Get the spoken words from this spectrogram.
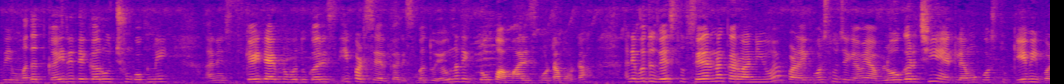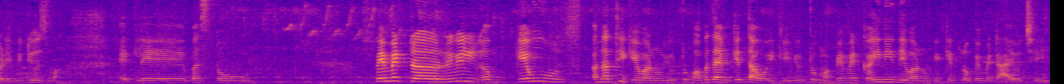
હવે મદદ કઈ રીતે કરું છું કોકની? અને કઈ ટાઈપનું બધું કરીશ એ પણ શેર કરીશ. બધું એવું નથી ટોપા મારીશ મોટા મોટા. અને બધું વસ્તુ શેર ન કરવાની હોય, પણ એક વસ્તુ છે કે અમે આ બ્લોગર છીએ એટલે અમુક વસ્તુ કેવી પડે વિડીયોઝમાં એટલે બસ તો પેમેન્ટ રિવીલ કેવું નથી કહેવાનું. યુટ્યુબમાં બધા એમ કહેતા હોય કે યુટ્યુબમાં પેમેન્ટ કંઈ નહીં દેવાનું કે કેટલો પેમેન્ટ આવ્યો છે ઈ.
